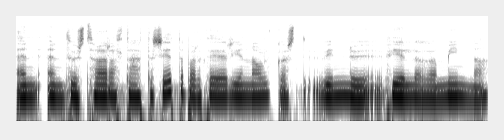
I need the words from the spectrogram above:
en, en þú veist, það er alltaf hægt að setja bara þegar ég nálgast vinnu félaga mína,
